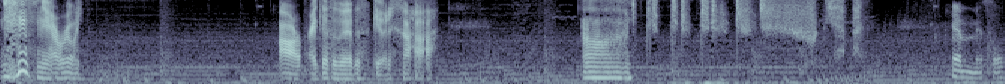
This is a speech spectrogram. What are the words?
yeah, really. Alright, this is it. This is good. Haha. Uh. Hem missile.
